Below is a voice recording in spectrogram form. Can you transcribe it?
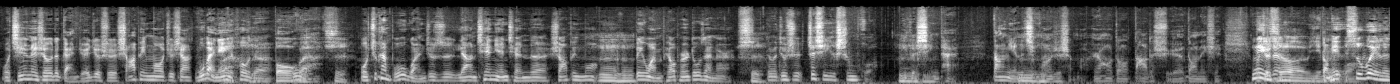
我其实那时候的感觉就是 shopping mall 就像五百年以后的博物馆，是。我去看博物馆，就是两千年前的 shopping mall，嗯哼，杯碗瓢盆都在那儿，是。对吧？就是这是一个生活，嗯、一个形态，当年的情况是什么？嗯、然后到大的学，到那些，那个时候也没是为了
